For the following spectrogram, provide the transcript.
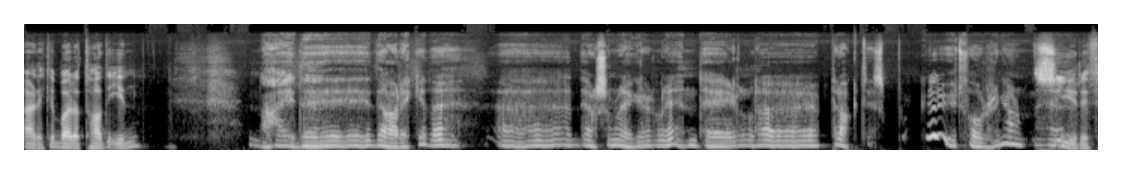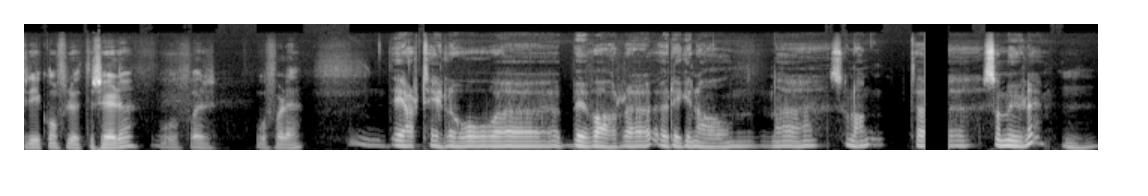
er det ikke bare å ta det inn? Nei, det, det er ikke det. Uh, det er som regel en del uh, praktiske utfordringer. Syrefri konvolutter, sier du. Hvorfor, hvorfor, det? Det er til å uh, bevare originalen så langt som mulig. Mm -hmm.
